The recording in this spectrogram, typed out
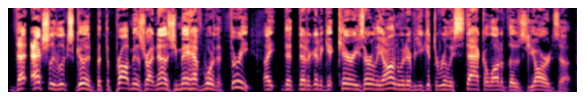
that actually looks good. But the problem is right now is you may have more than three like, that that are going to get carries early on. Whenever you get to really stack a lot of those yards up,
